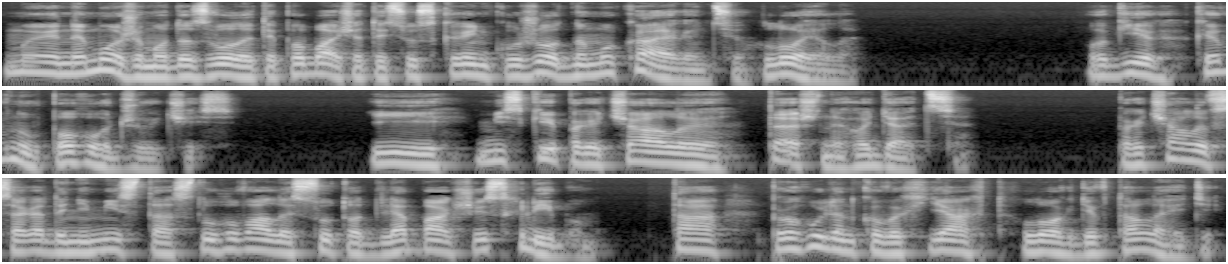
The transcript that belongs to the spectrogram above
Ми не можемо дозволити побачити цю скриньку жодному кайренцю, Лояле. Огір кивнув, погоджуючись. І міські причали теж не годяться. Причали всередині міста слугували суто для барж із хлібом та прогулянкових яхт лордів та леді.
